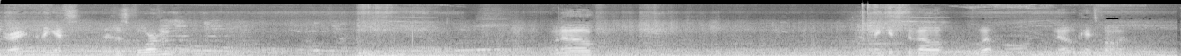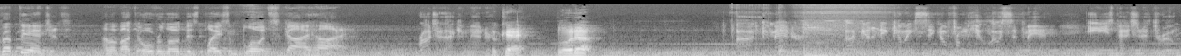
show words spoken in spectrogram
All right, I think it's there's just four of them. Whoop. No, okay, it's falling. Prep the engines. I'm about to overload this place and blow it sky high. Roger that, Commander. Okay, blow it up. Uh, Commander, I've got an incoming signal from the Illusive Man. EDI's patching it through.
